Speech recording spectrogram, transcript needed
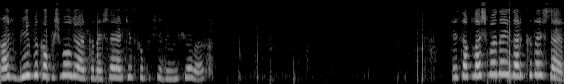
An büyük bir kapışma oluyor arkadaşlar. Herkes kapışıyor, dövüşüyorlar. Hesaplaşmadayız arkadaşlar.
